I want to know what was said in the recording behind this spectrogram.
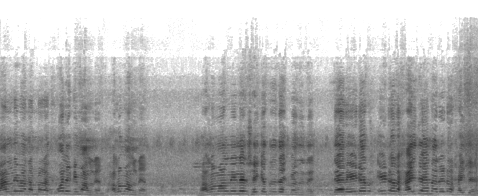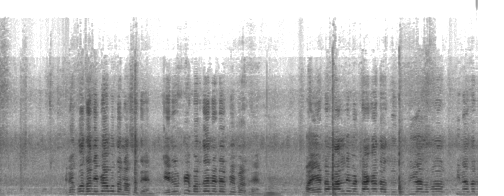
মাল নেবেন আপনারা কোয়ালিটি মাল নেন ভালো মাল নেন। ভালো মাল নিলে সেই ক্ষেত্রে দেখবেন যে দেখেন এইটার এইটার হাই দেন আর এটার হাই দেন এটা কথা নিয়ে ব্যবধান আছে দেন এটার পেপার দেন এটার পেপার দেন ভাই এটা মাল নেবেন টাকা দাও যদি দুই হাজার তিন হাজার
